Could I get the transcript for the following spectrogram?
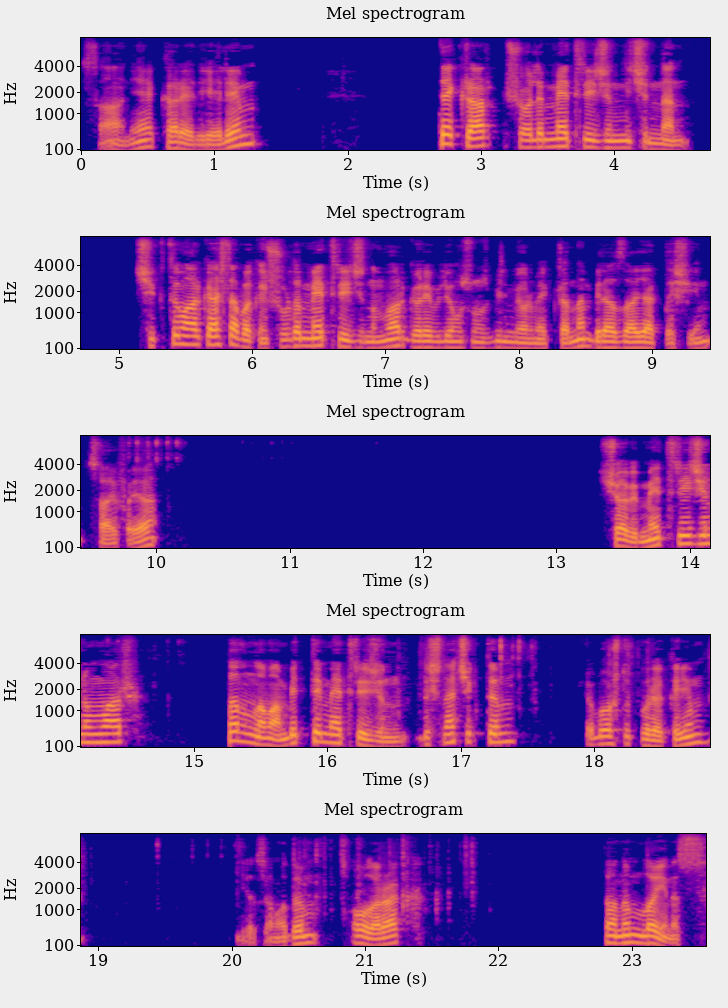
Saniye kare diyelim. Tekrar şöyle Met Region'ın içinden çıktım arkadaşlar. Bakın şurada Met Region'ım var. Görebiliyor musunuz bilmiyorum ekrandan. Biraz daha yaklaşayım sayfaya. Şöyle bir Met Region'ım var. Tanımlamam bitti. Met dışına çıktım. Şöyle boşluk bırakayım. Yazamadım. Olarak tanımlayınız.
